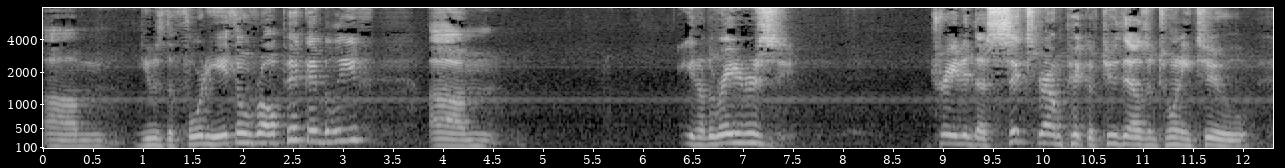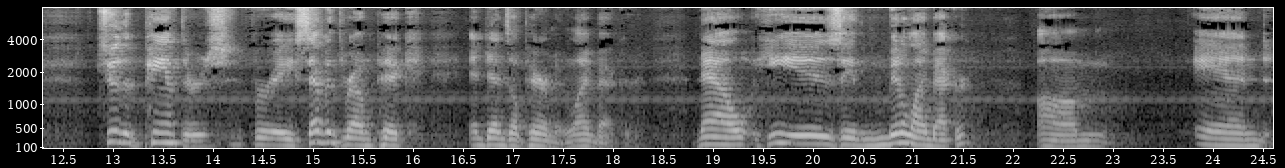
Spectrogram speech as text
Um, he was the 48th overall pick, I believe. Um, you know, the Raiders traded the sixth round pick of 2022 to the Panthers for a seventh round pick and Denzel Perryman, linebacker. Now, he is a middle linebacker, um, and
